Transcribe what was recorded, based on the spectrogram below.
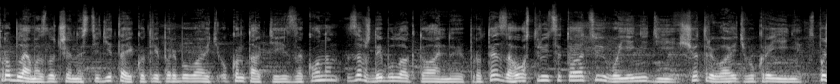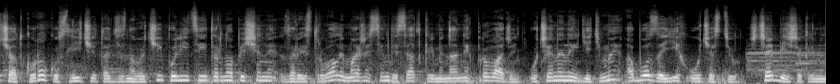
Проблема злочинності дітей, котрі перебувають у контакті із законом, завжди була актуальною. Проте загострюють ситуацію воєнні дії, що тривають в Україні. З початку року слідчі та дізнавачі поліції Тернопільщини зареєстрували майже 70 кримінальних проваджень, учинених дітьми або за їх участю. Ще більше кримінальних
